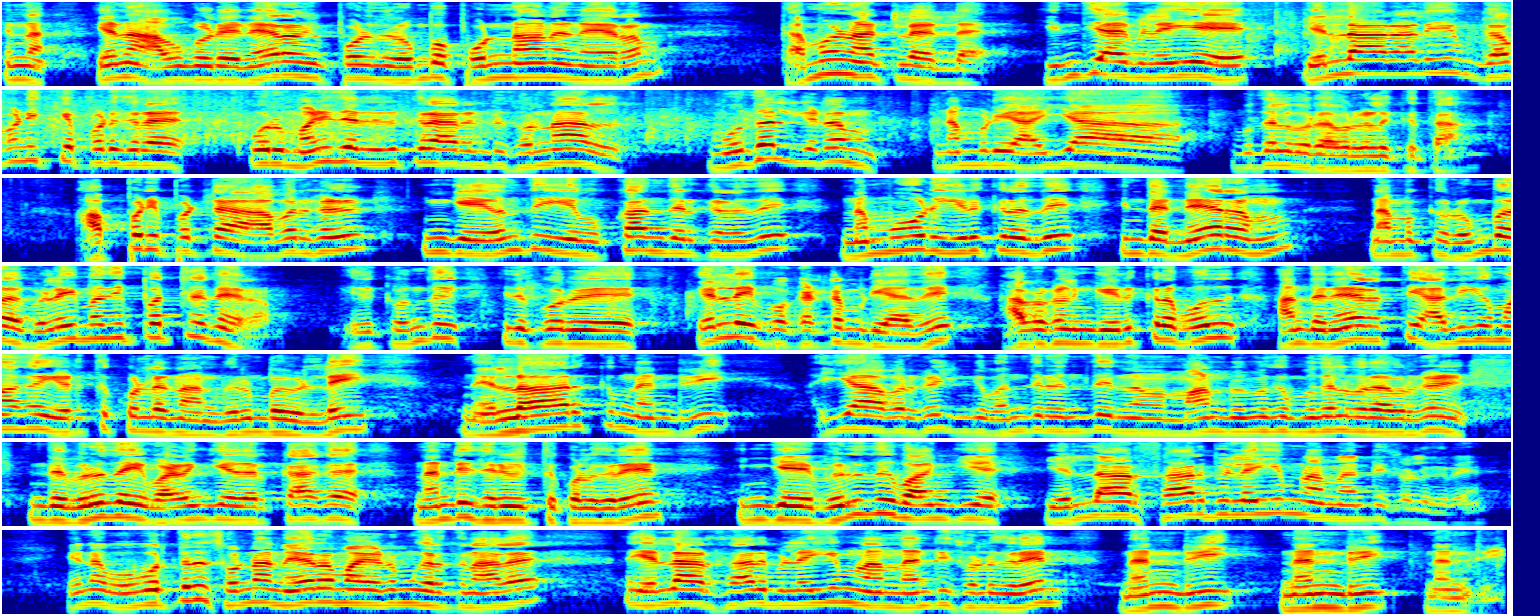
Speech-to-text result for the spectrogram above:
என்ன? ஏன்னா அவங்களுடைய நேரம் இப்பொழுது ரொம்ப பொன்னான நேரம். தமிழ்நாட்டில் இல்லை இந்தியாவிலேயே எல்லாராலையும் கவனிக்கப்படுகிற ஒரு மனிதர் இருக்கிறார் என்று சொன்னால் முதல் இடம் நம்முடைய ஐயா முதல்வர் அவர்களுக்கு தான். அப்படிப்பட்ட அவர்கள் இங்கே வந்து உட்கார்ந்து இருக்கிறது நம்மோடு இருக்கிறது. இந்த நேரம் நமக்கு ரொம்ப விலைமதிப்பற்ற நேரம். இதுக்கு வந்து இதுக்கு ஒரு எல்லை இப்போ கட்ட முடியாது. அவர்கள் இங்கே இருக்கிற போது அந்த நேரத்தை அதிகமாக எடுத்துக்கொள்ள நான் விரும்பவில்லை. எல்லாருக்கும் நன்றி. ஐயா அவர்கள் இங்கு வந்திருந்து நம் மாண்புமிகு முதல்வர் அவர்கள் இந்த விருதை வழங்கியதற்காக நன்றி தெரிவித்துக் கொள்கிறேன். இங்கே விருது வாங்கிய எல்லார் சார்பிலேயும் நான் நன்றி சொல்கிறேன். ஏன்னா ஒவ்வொருத்தரும் சொன்னால் நேரமாயிடும்ங்கிறதுனால எல்லார் சார்பிலேயும் நான் நன்றி சொல்லுகிறேன் நன்றி நன்றி நன்றி.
